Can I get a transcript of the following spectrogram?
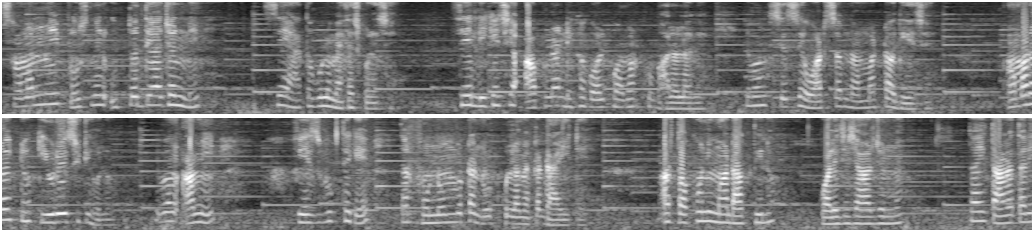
সামান্য এই প্রশ্নের উত্তর দেওয়ার জন্যে সে এতগুলো মেসেজ করেছে। সে লিখেছে আপনার লেখা গল্প আমার খুব ভালো লাগে এবং শেষে হোয়াটসঅ্যাপ নাম্বারটাও দিয়েছে। আমারও একটু কিউরিওসিটি হলো এবং আমি ফেসবুক থেকে তার ফোন নম্বরটা নোট করলাম একটা ডায়েরিতে আর তখনই মা ডাক দিল কলেজে যাওয়ার জন্য। তাই তাড়াতাড়ি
